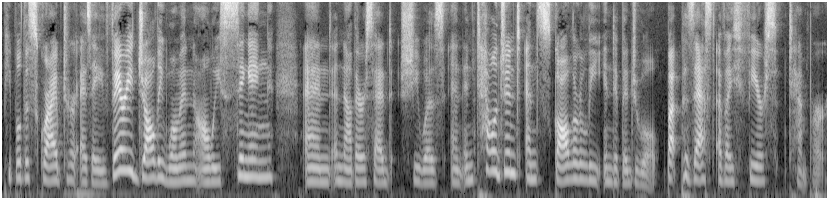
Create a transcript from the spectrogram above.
People described her as a very jolly woman, always singing, and another said she was an intelligent and scholarly individual, but possessed of a fierce temper.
